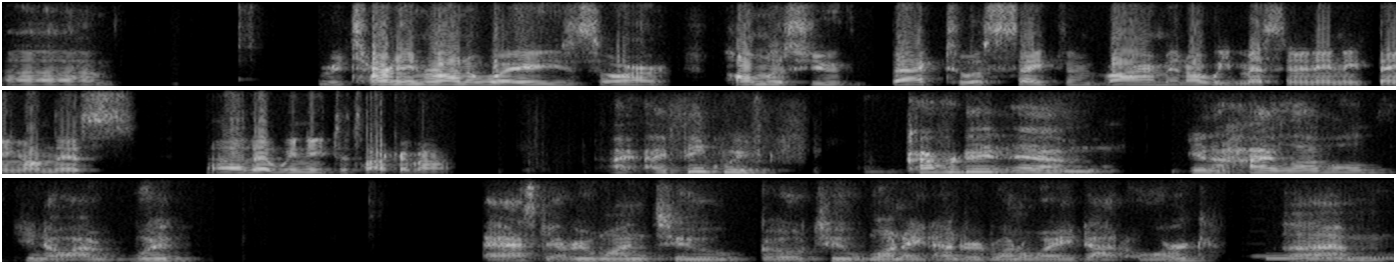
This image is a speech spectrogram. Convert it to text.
um, returning runaways or homeless youth back to a safe environment, are we missing anything on this uh, that we need to talk about? I, I think we've covered it um, in a high level. You know, I would ask everyone to go to 1-800-runaway.org. Um,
